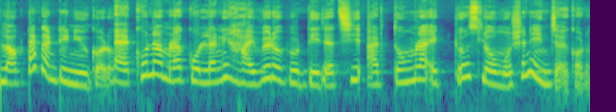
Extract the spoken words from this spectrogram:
ব্লগটা কন্টিনিউ করো। এখন আমরা কল্যাণী হাইওয়ের ওপর দিয়ে যাচ্ছি। আর তোমরা একটু স্লো মোশন এনজয় করো।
